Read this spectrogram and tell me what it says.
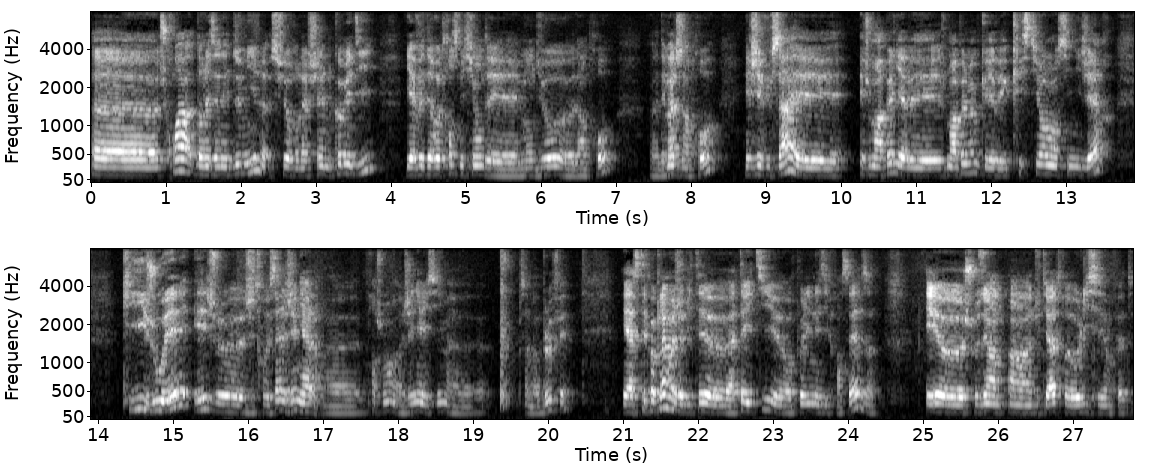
je crois dans les années 2000, sur la chaîne Comédie, il y avait des retransmissions des mondiaux d'impro, des matchs d'impro, et j'ai vu ça, et, et je me rappelle, il y avait, je me rappelle même qu'il y avait Christian Siniger qui jouait, et j'ai trouvé ça génial. Euh, franchement, euh, génialissime. euh, ça m'a bluffé. Et à cette époque-là, moi j'habitais euh, à Tahiti, en Polynésie française, et je faisais du théâtre au lycée en fait.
